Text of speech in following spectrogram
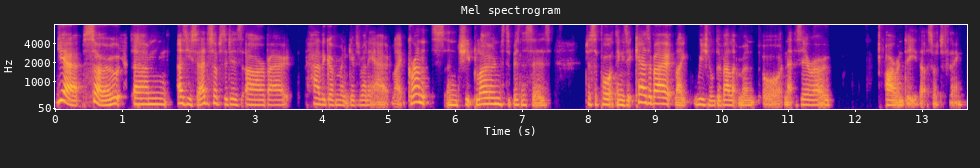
Yeah, so um, as you said, subsidies are about how the government gives money out, like grants and cheap loans to businesses to support things it cares about, like regional development or net zero R&D, that sort of thing.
